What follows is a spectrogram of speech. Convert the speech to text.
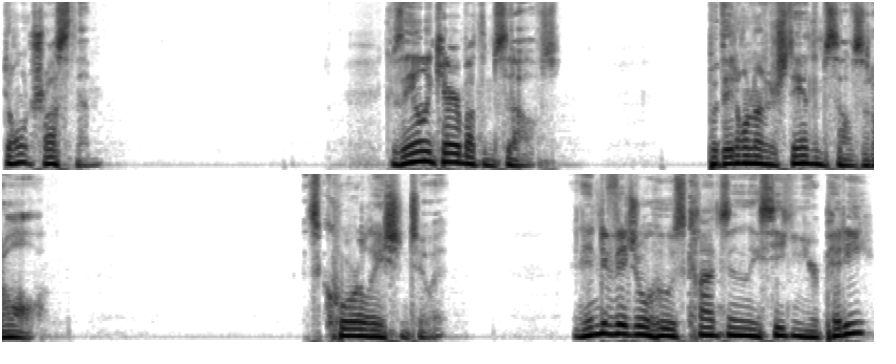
don't trust them because they only care about themselves but they don't understand themselves at all. It's a correlation to it. An individual who is constantly seeking your pity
